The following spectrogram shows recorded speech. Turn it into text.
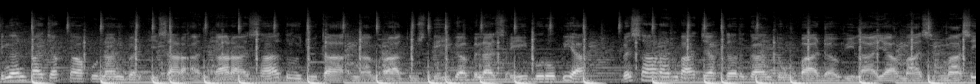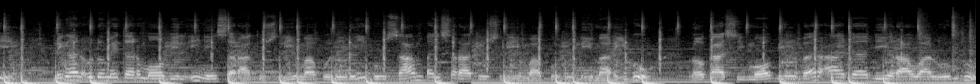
dengan pajak tahunan berkisar antara Rp1.613.000 besaran pajak tergantung pada wilayah masing-masing. Dengan odometer mobil ini Rp150.000 sampai Rp155.000 lokasi mobil berada di Rawalumbu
